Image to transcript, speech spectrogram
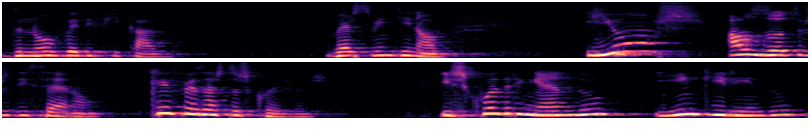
de novo edificado. Verso 29. E uns aos outros disseram: Quem fez estas coisas? E esquadrinhando e inquirindo,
